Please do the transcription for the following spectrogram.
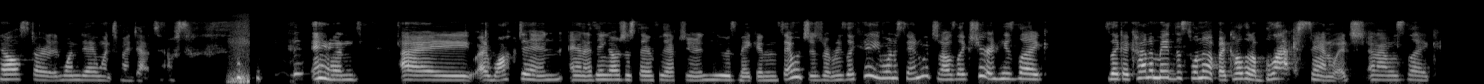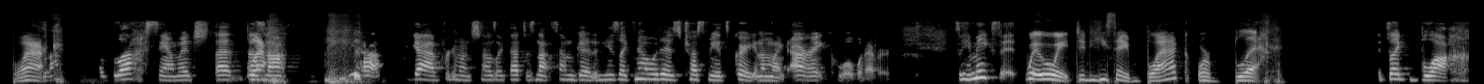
it all started one day I went to my dad's house. and I I walked in and I think I was just there for the afternoon and he was making sandwiches and he's like, Hey, you want a sandwich? And I was like, Sure. And he's like he's like, I kinda made this one up. I called it a black sandwich and I was like, Black. A black sandwich? That does Black. not Yeah. Yeah, pretty much. And I was like, that does not sound good. And he's like, no, it is. Trust me, it's great. And I'm like, all right, cool, whatever. So he makes it. Wait, wait, wait. Did he say black or blech? It's like blach.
